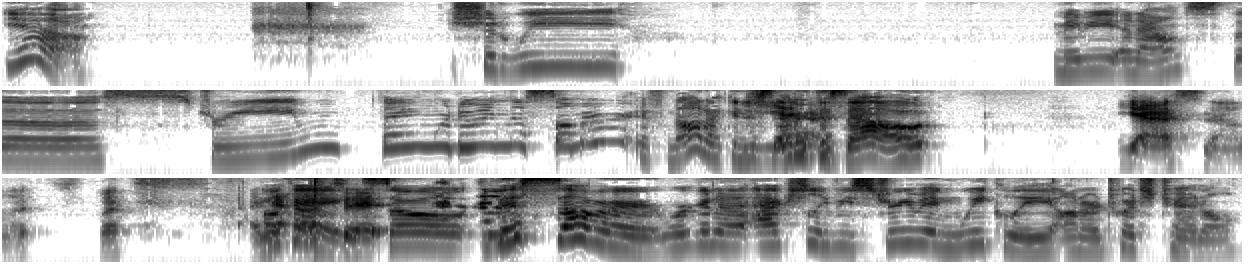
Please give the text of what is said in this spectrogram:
Yeah. Should we maybe announce the stream thing we're doing this summer? If not, I can just Yeah. edit this out. Yes, no, let's let's announce Okay, it. so this summer we're gonna actually be streaming weekly on our Twitch channel.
